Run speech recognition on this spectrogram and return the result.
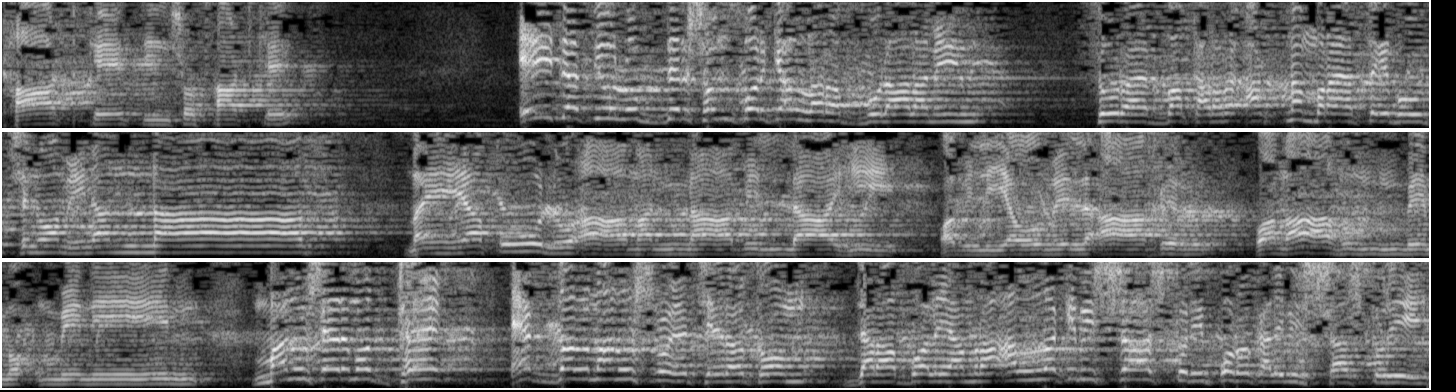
খাটকে, তিনশো ষাটকে। এই জাতীয় লোকদের সম্পর্কে আল্লাহ রাব্বুল আলমিন সুরায় বাকার আট নম্বর আয়াত থেকে বলছেন আমিনান্নাস মাইয়াকুলু আমান্না বিল্লাহি মানুষের মধ্যে একদল মানুষ রয়েছে এরকম যারা বলে, আমরা আল্লাহকে বিশ্বাস করি, পরকালে বিশ্বাস করি।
